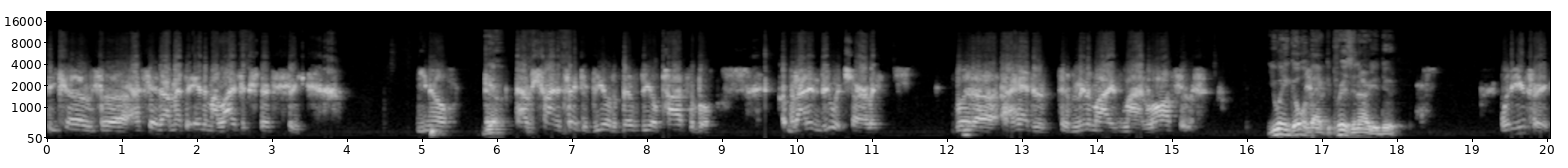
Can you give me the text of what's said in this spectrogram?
because uh, I said I'm at the end of my life expectancy. You know, yeah. I was trying to take a deal, the best deal possible, but I didn't do it, Charlie. But uh, I had to, to minimize my losses. You ain't going back to prison, are you, dude? What do you think?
